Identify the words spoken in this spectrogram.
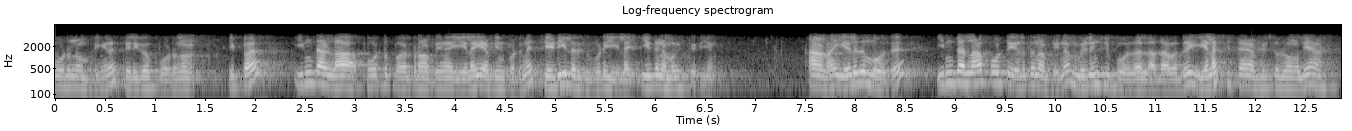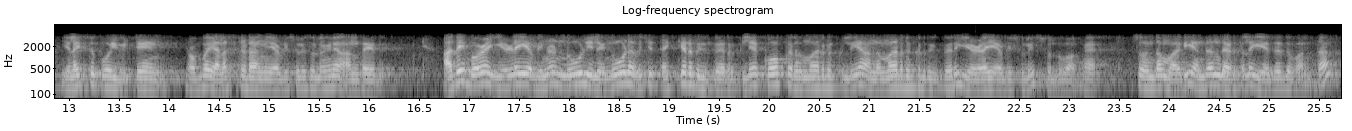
போடணும் அப்படிங்கிறத தெளிவாக போடணும். இப்போ இந்த லா போட்டு போடுறோம் அப்படின்னா இலை அப்படின்னு போட்டோன்னா செடியில் இருக்கக்கூடிய இலை. இது நமக்கு தெரியும். ஆனால் எழுதும்போது இந்த லா போட்டு எழுதணும் அப்படின்னா மெலிஞ்சு போதல். அதாவது இழைச்சிட்டேன் அப்படின்னு சொல்லுவாங்க இல்லையா? இழைத்து போய் விட்டேன் ரொம்ப இழைச்சிட்டடா நீ அப்படி சொல்லி சொல்லுவாங்க இல்லையா? அந்த இது. அதே போல இழை அப்படின்னா நூல் இலை. நூலை வச்சு தைக்கிறதுக்கு பேர் இருக்கு இல்லையா? கோக்கிறது மாதிரி இருக்கு இல்லையா? அந்த மாதிரி இருக்கிறதுக்கு பேர் இழை அப்படி சொல்லி சொல்லுவாங்க. ஸோ இந்த மாதிரி எந்தெந்த இடத்துல எது எது வந்தால்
